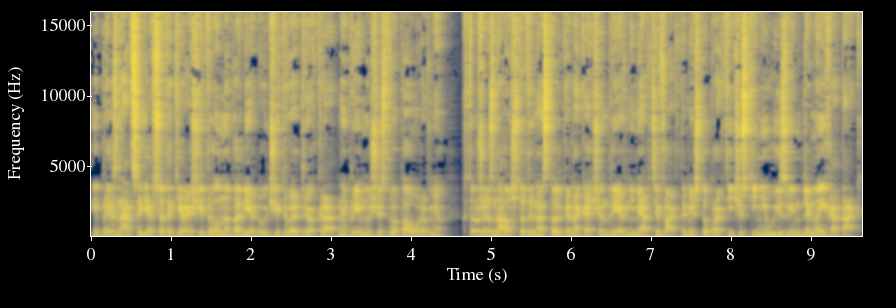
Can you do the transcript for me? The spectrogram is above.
И признаться, я все-таки рассчитывал на победу, учитывая трехкратное преимущество по уровню. Кто же знал, что ты настолько накачан древними артефактами, что практически неуязвим для моих атак?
